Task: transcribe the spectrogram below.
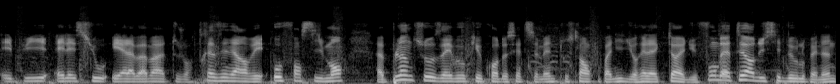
et puis LSU et Alabama toujours très énervés offensivement. Euh, plein de choses à évoquer au cours de cette semaine. Tout cela en compagnie du rédacteur et du fondateur du site The Blue Pennant,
